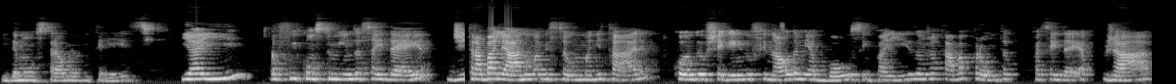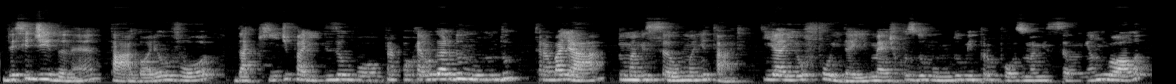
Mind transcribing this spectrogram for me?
e demonstrar o meu interesse. E aí eu fui construindo essa ideia de trabalhar numa missão humanitária quando eu cheguei no final da minha bolsa em Paris, eu já estava pronta com essa ideia já decidida, né? Tá, agora eu vou daqui de Paris, eu vou para qualquer lugar do mundo trabalhar numa missão humanitária. E aí eu fui, daí Médicos do Mundo me propôs uma missão em Angola,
